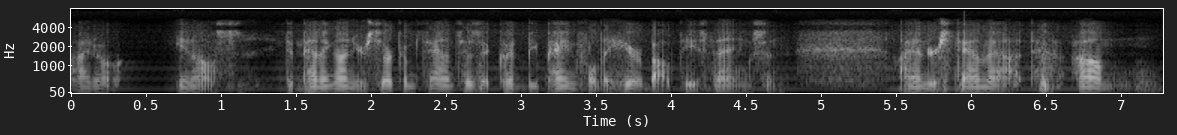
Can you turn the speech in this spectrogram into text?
I don't, you know, depending on your circumstances, it could be painful to hear about these things, and I understand that. Um,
